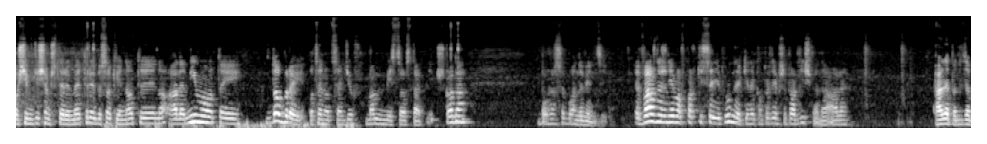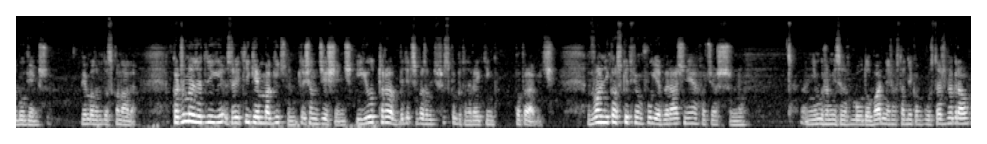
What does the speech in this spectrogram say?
84 metry, wysokie noty, no ale mimo tej dobrej oceny od sędziów mamy miejsce ostatnie. Szkoda, bo sobie było na więcej. Ważne, że nie ma wpadki z serii próbnej, kiedy kompletnie przepadliśmy, no ale ale potencjał był większy. Wiem o tym doskonale. Kończymy z, rating- z ratingiem magicznym 1010 i jutro będzie trzeba zrobić wszystko, by ten rating poprawić. Wolnikowski triumfuje wyraźnie, chociaż no, nie muszę nic udowadniać. Ostatni konkurs też wygrał,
